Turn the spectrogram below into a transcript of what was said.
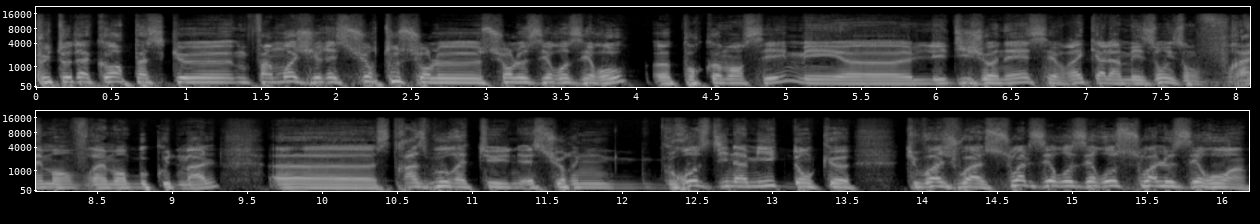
Plutôt d'accord parce que, enfin moi j'irais surtout sur le sur le 0-0 euh, pour commencer, mais euh, les Dijonais, c'est vrai qu'à la maison ils ont vraiment vraiment beaucoup de mal. Euh, Strasbourg est, une, est sur une grosse dynamique, donc euh, tu vois je vois soit le 0-0, soit le 0-1.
